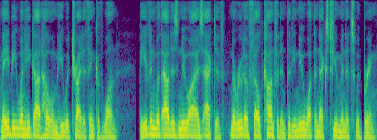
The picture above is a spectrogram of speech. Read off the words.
Maybe when he got home he would try to think of one. Even without his new eyes active, Naruto felt confident that he knew what the next few minutes would bring.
